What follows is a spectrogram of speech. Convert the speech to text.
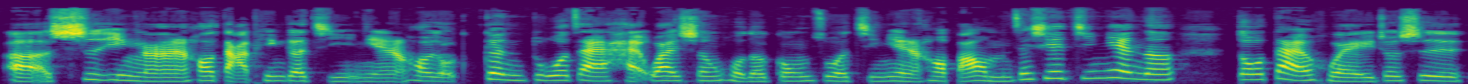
呃适应啊，然后打拼个几年，然后有更多在海外生活的工作经验，然后把我们这些经验呢都带回，就是。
